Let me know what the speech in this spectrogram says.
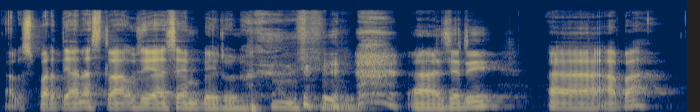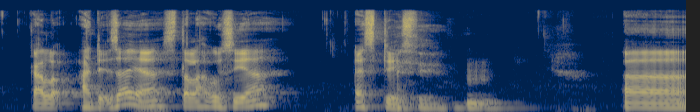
Kalau seperti anak setelah usia SMP dulu. Nah, jadi eh, apa? Kalau adik saya setelah usia SD. SD. Hmm. Eh,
